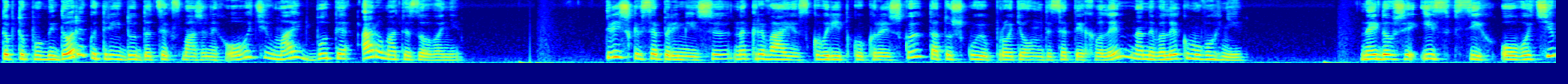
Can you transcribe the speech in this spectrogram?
Тобто помідори, котрі йдуть до цих смажених овочів, мають бути ароматизовані. Трішки все перемішую, накриваю сковорідку кришкою та тушкую протягом 10 хвилин на невеликому вогні. Найдовше із всіх овочів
